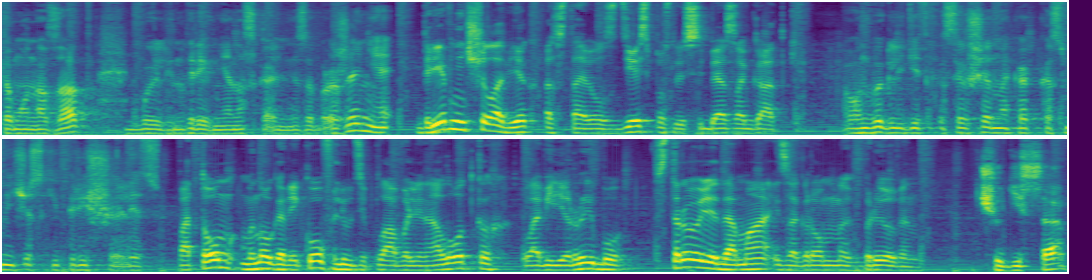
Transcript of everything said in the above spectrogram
тому назад были древние наскальные изображения. Древний человек оставил здесь после себя загадки. Он выглядит совершенно как космический перешелец. Потом много веков люди плавали на лодках, ловили рыбу, строили дома из огромных бревен. Чудеса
